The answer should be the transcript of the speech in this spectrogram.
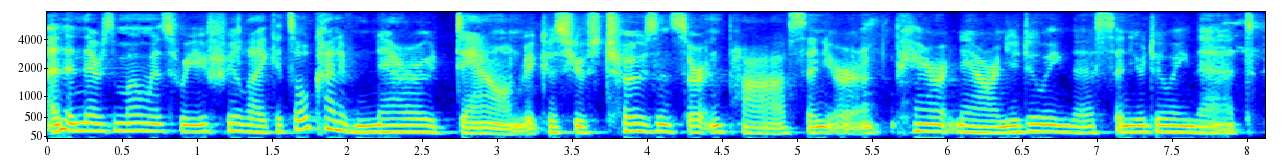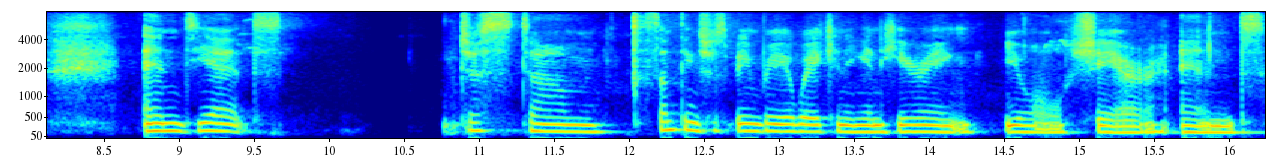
And then there's moments where you feel like it's all kind of narrowed down because you've chosen certain paths, and you're a parent now, and you're doing this, and you're doing that, and yet just um, something's just been reawakening and hearing you all share and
